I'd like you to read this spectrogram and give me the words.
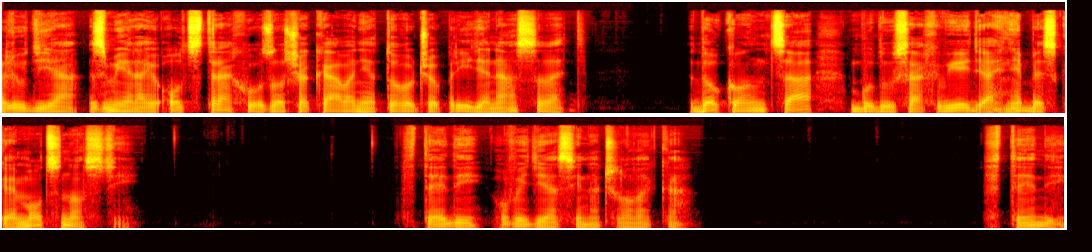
Ľudia zmierajú od strachu, z očakávania toho, čo príde na svet. Dokonca budú sa chvieť aj nebeské mocnosti. Vtedy uvidia syna človeka. Vtedy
